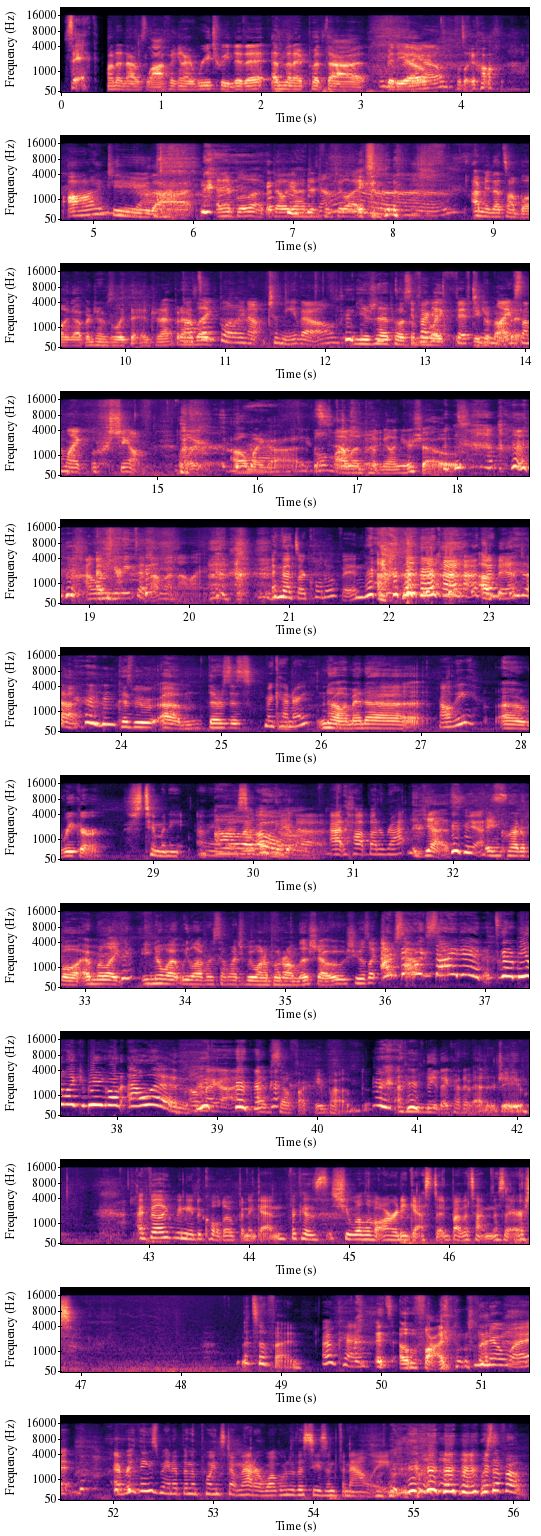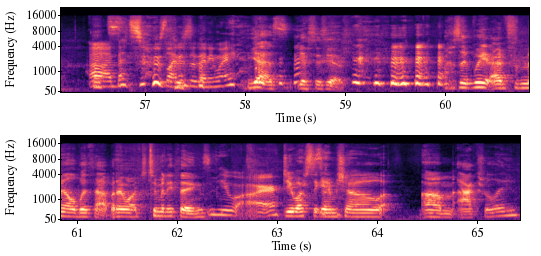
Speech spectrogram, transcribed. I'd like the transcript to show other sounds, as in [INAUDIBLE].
Sick. And I was laughing and I retweeted it and then I put that video. I was like, oh, I do that. [LAUGHS] And it blew up. It got like 150 likes. [LAUGHS] I mean, that's not blowing up in terms of like the internet, but That's I was like, like, blowing up to me though. usually I post If something I get like 15 deep about likes, it. I'm like, ooh, she on fire. [LAUGHS] oh my god. Ellen put me on your show. Ellen, give me ten dollars. And that's our cold open. Amanda. Because we were, um, there's this, McHenry? no, Amanda Alvi? uh, Rieger. There's too many. Amandas. Oh, I Oh, love Amanda. at Hot Butter Rat? Yes, [LAUGHS] Yes. incredible. And we're like, you know what? We love her so much. We want to put her on this show. She was like, I'm so excited. It's gonna be like being on Ellen. Oh my god. [LAUGHS] I'm so fucking pumped. I need that kind of energy. I feel like we need to cold open again because she will have already guessed it by the time this airs. That's so fine. Okay. [LAUGHS] It's oh fine. You know what? Everything's made up and the points don't matter. Welcome to the season finale. Where's that from? Uh, that's whose line is it [LAUGHS] anyway? Yes, yes, yes, yes. [LAUGHS] I was like, wait, I'm familiar with that, but I watched too many things. You are. Do you watch the game show? Um, actually,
